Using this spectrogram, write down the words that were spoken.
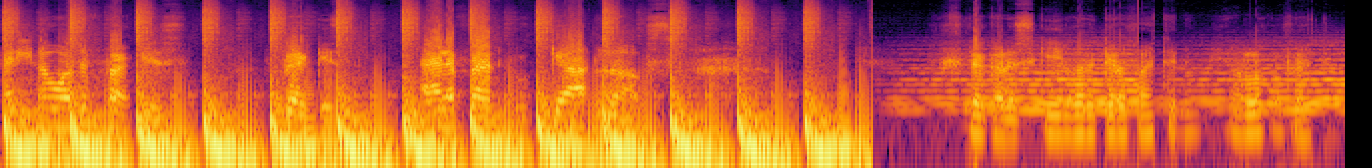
And you know what the fuck is? Fuck is elephant who God loves. Frekar skil var að gera þættinum hjá lokkum fréttum.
